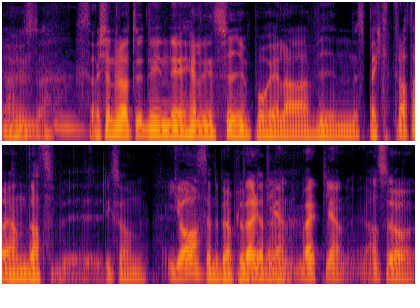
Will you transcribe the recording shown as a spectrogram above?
Ja just det. Mm. Så, Men känner du att din, hela din syn på hela vinspektrat har ändrats eh, liksom Ja, sen du började plugga verkligen, där? verkligen Alltså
